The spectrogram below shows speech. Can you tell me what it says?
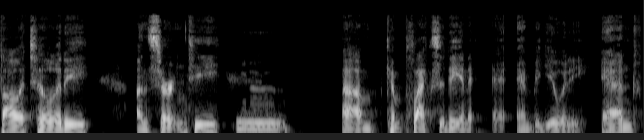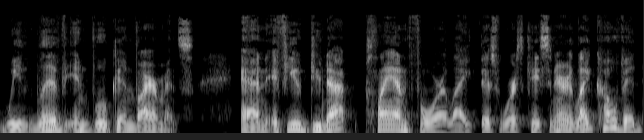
volatility, uncertainty, mm. um, complexity, and ambiguity. And we live in VUCA environments. And if you do not plan for like this worst case scenario, like COVID,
